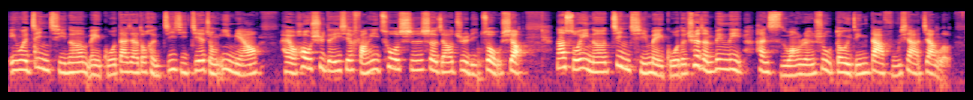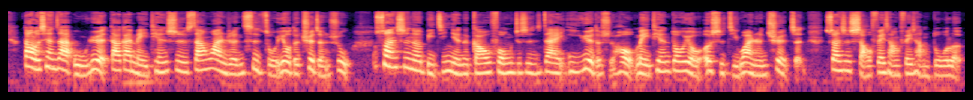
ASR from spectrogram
因为近期呢，美国大家都很积极接种疫苗，还有后续的一些防疫措施、社交距离奏效。那所以呢，近期美国的确诊病例和死亡人数都已经大幅下降了。到了现在五月，大概每天是三万人次左右的确诊数，算是呢比今年的高峰，就是在一月的时候，每天都有二十几万人确诊，算是少非常非常多了。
